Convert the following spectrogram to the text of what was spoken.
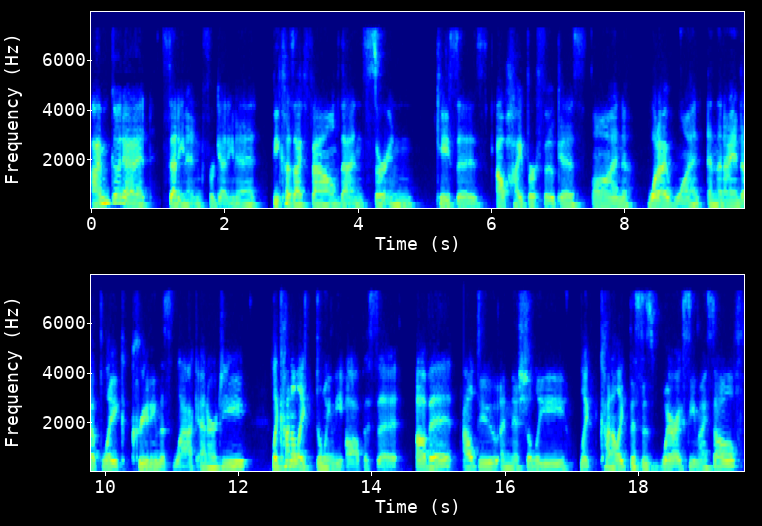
I'm good at setting it and forgetting it because I found that in certain cases, I'll hyper focus on what I want and then I end up like creating this lack energy, like kind of like doing the opposite of it. I'll do initially like kind of like this is where I see myself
